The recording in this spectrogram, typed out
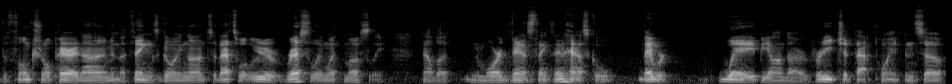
the functional paradigm and the things going on. So that's what we were wrestling with mostly. Now the, more advanced things in Haskell, they were way beyond our reach at that point. And so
